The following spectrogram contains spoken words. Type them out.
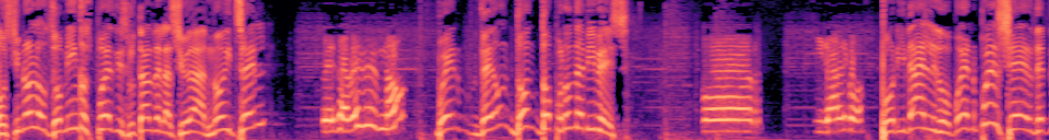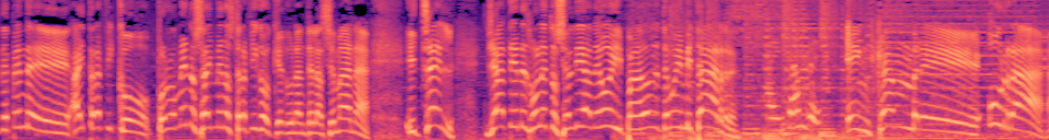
O si no, los domingos puedes disfrutar de la ciudad, ¿no, Itzel? Pues a veces no, Bueno, ¿de dónde, dónde- ¿por dónde vives? por Hidalgo. Por Hidalgo. Bueno, puede ser, de- depende. Hay tráfico, por lo menos hay menos tráfico que durante la semana. Itzel, ya tienes boletos el día de hoy. ¿Para dónde te voy a invitar? A Enjambre. Enjambre. ¡Hurra!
